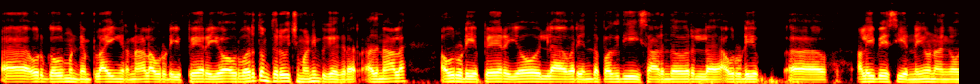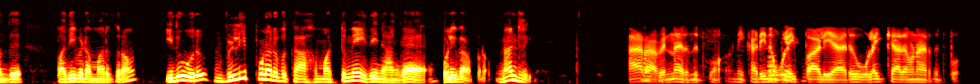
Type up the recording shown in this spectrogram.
ஒரு கவர்மெண்ட் எம்ப்ளாயிங்கிறனால அவருடைய பேரையோ அவர் வருத்தம் தெரிவித்து மன்னிப்பு கேட்கிறார். அதனால அவருடைய பேரையோ இல்லை அவர் எந்த பகுதியை சார்ந்தவர் இல்லை அவருடைய அலைபேசி எண்ணையோ நாங்கள் வந்து பதிவிட மறுக்கிறோம். இது ஒரு விழிப்புணர்வுக்காக மட்டுமே இதை நாங்கள் ஒளிபரப்புறோம். நன்றி. யாரா வேணா இருந்துட்டு போ. நீ கடின. உழைப்பாளியாரு உழைக்காதவனா இருந்துட்டு போ.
